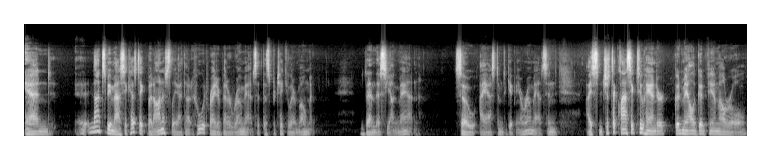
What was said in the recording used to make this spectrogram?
And uh, not to be masochistic, but honestly, I thought, who would write a better romance at this particular moment than this young man? So I asked him to give me a romance. And I said, just a classic two hander, good male, good female role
